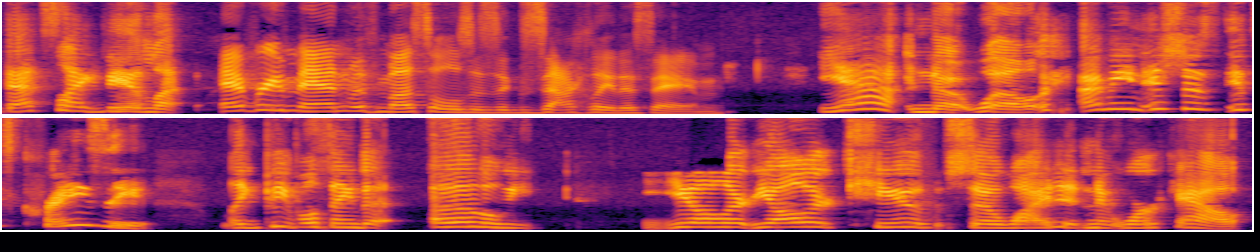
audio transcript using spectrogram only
that's like being like Every man with muscles is exactly the same. Yeah, no. Well, I mean, it's just it's crazy. Like people think that oh, y'all are y'all are cute, so why didn't it work out?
